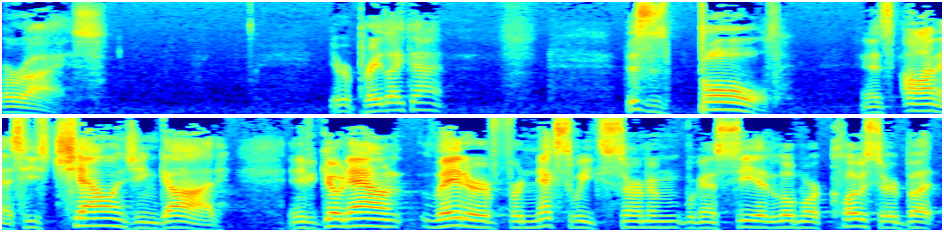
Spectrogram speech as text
arise. You ever prayed like that? This is bold and it's honest. He's challenging God. And if you go down later for next week's sermon, we're going to see it a little more closer, but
